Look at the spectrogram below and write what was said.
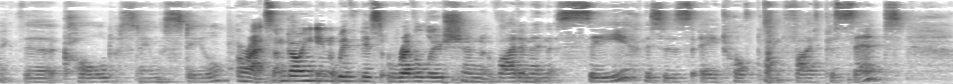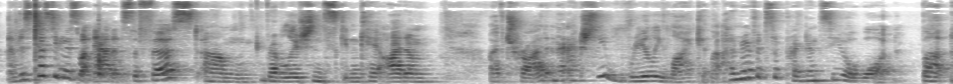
like the cold stainless steel. All right, so I'm going in with this Revolution Vitamin C. This is a 12.5%. I'm just testing this one out. It's the first um, Revolution skincare item I've tried and I actually really like it. Like, I don't know if it's a pregnancy or what, but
